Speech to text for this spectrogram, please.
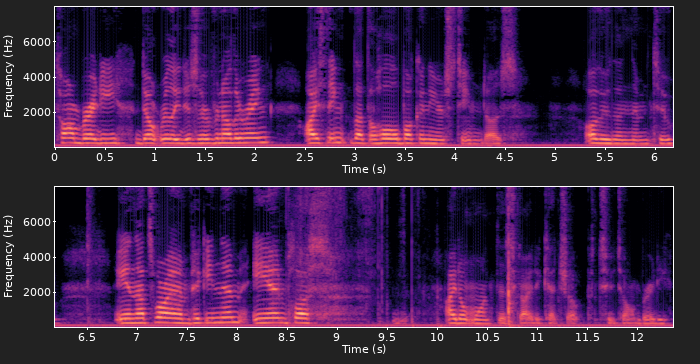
Tom Brady don't really deserve another ring. I think that the whole Buccaneers team does, other than them two. And that's why I'm picking them. And plus, I don't want this guy to catch up to Tom Brady.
